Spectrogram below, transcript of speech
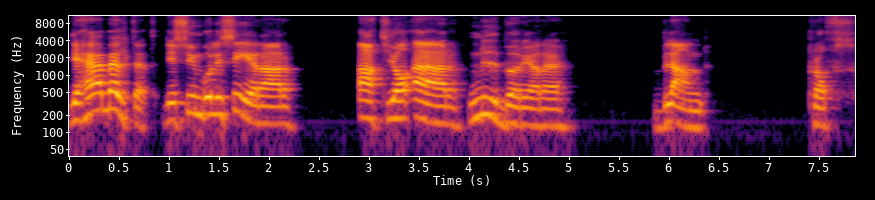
Det här bältet, det symboliserar att jag är nybörjare bland proffs.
